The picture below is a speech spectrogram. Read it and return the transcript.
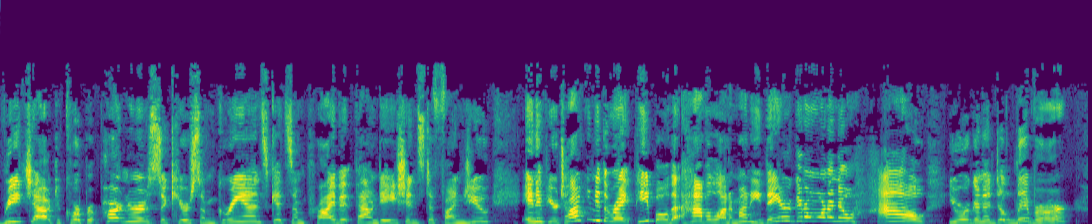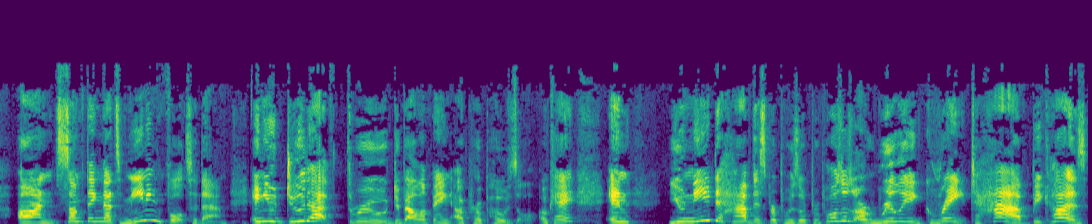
reach out to corporate partners, secure some grants, get some private foundations to fund you. And if you're talking to the right people that have a lot of money, they are going to want to know how you are going to deliver on something that's meaningful to them. And you do that through developing a proposal, okay? And you need to have this proposal. Proposals are really great to have because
